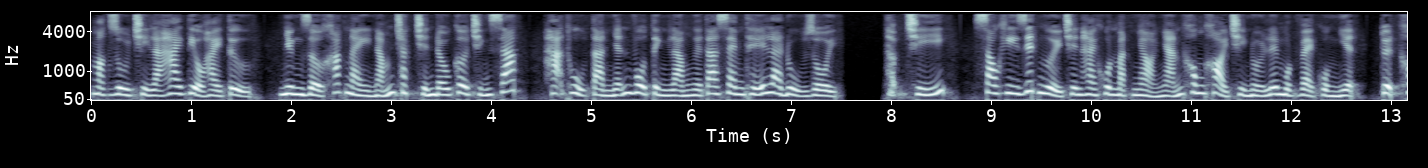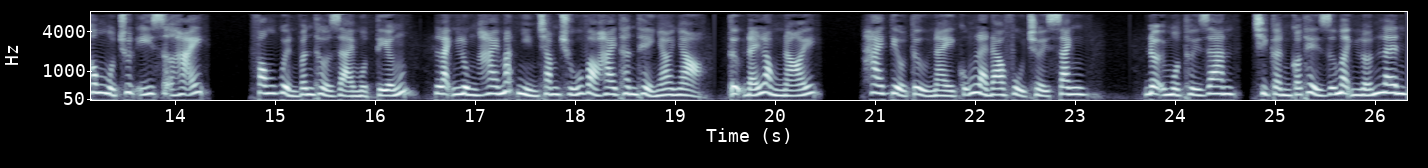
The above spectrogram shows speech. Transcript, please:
Mặc dù chỉ là hai tiểu hài tử, nhưng giờ khắc này nắm chặt chiến đấu cơ chính xác, hạ thủ tàn nhẫn vô tình làm người ta xem thế là đủ rồi. Thậm chí, sau khi giết người trên hai khuôn mặt nhỏ nhắn không khỏi chỉ nổi lên một vẻ cuồng nhiệt, tuyệt không một chút ý sợ hãi. Phong Quyển Vân thở dài một tiếng, lạnh lùng hai mắt nhìn chăm chú vào hai thân thể nho nhỏ, tự đáy lòng nói. Hai tiểu tử này cũng là đao phủ trời xanh. Đợi một thời gian, chỉ cần có thể giữ mệnh lớn lên,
